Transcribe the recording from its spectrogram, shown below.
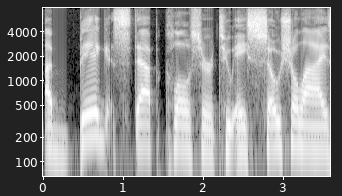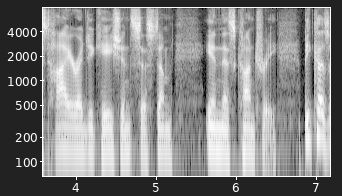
a big step closer to a socialized higher education system in this country. Because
